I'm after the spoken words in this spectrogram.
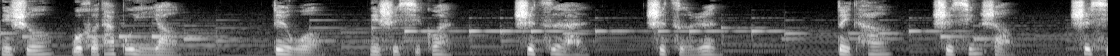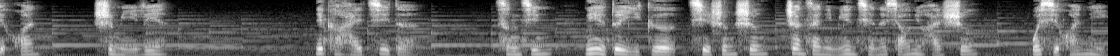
你说我和他不一样，对我，你是习惯，是自然，是责任；对他，是欣赏，是喜欢，是迷恋。你可还记得，曾经你也对一个怯生生站在你面前的小女孩说：“我喜欢你，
